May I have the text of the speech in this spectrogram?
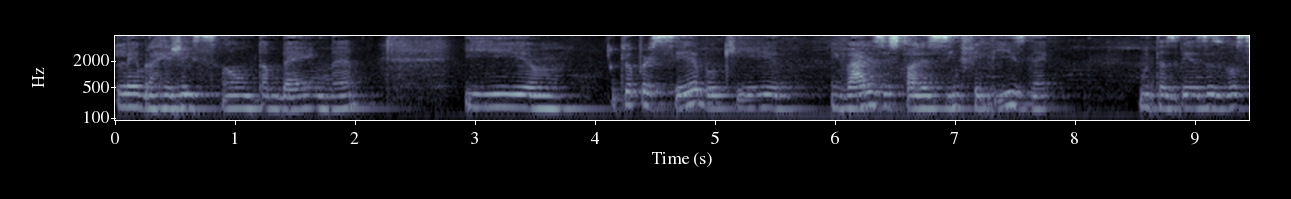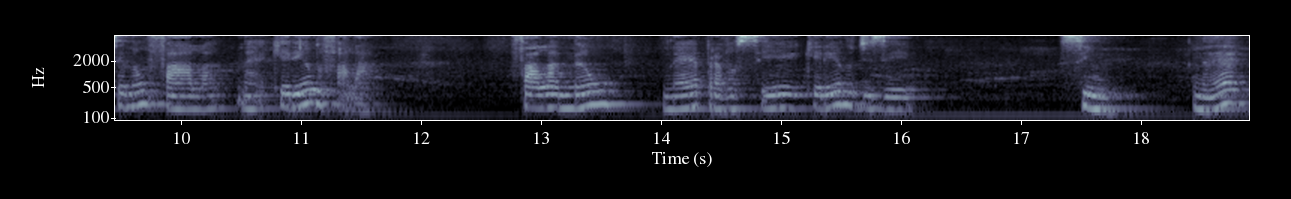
lembra rejeição também, né? E hum, o que eu percebo é que em várias histórias infelizes, né, muitas vezes você não fala, né, querendo falar. Fala não, né, para você, querendo dizer sim, né?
